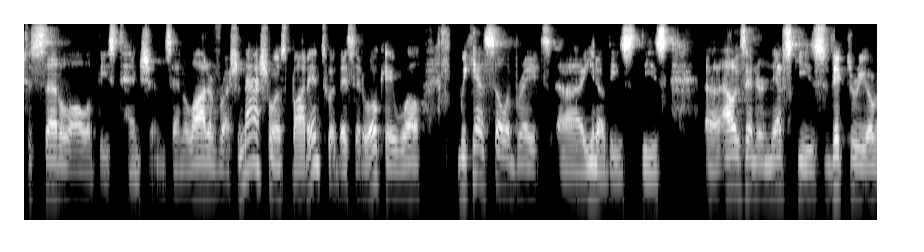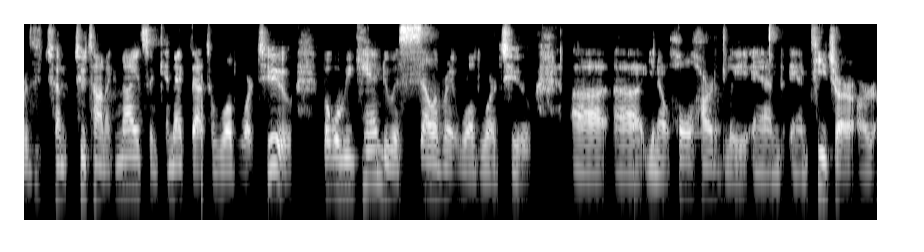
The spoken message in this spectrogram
to settle all of these tensions. And a lot of Russian nationalists bought into it. They said, okay, well, we can't celebrate, uh, you know, these these uh, Alexander Nevsky's victory over the Teutonic Knights and connect that to World War II. But what we can do is celebrate World War II, uh, uh, you know, wholeheartedly and and teach our our,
